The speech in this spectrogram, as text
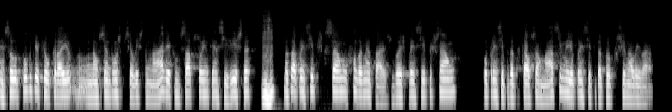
em saúde pública que eu creio, não sendo um especialista na área, como sabe, sou intensivista, uhum. mas há princípios que são fundamentais. Dois princípios são o princípio da precaução máxima e o princípio da proporcionalidade.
